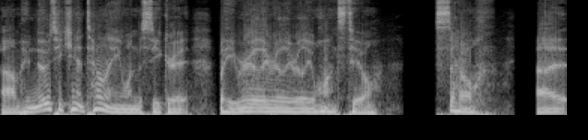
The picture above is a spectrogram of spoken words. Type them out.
um, who knows he can't tell anyone the secret, but he really, really, really wants to. So, uh,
